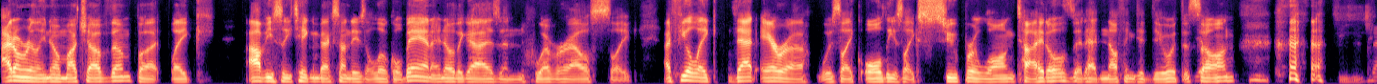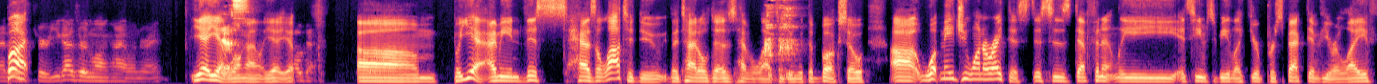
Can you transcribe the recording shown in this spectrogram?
I don't really know much of them, but like obviously Taking Back Sunday is a local band. I know the guys and whoever else. Like, I feel like that era was like all these like super long titles that had nothing to do with the song. but true. You guys are in Long Island, right? Yeah, yeah, yes. Long Island. Yeah, yeah. Okay um but yeah i mean this has a lot to do the title does have a lot to do with the book. So uh what made you want to write this? This is definitely it seems to be like your perspective your life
